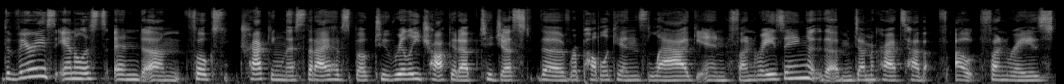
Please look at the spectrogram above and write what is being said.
the various analysts and um, folks tracking this that I have spoke to really chalk it up to just the Republicans' lag in fundraising. The um, Democrats have out fundraised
